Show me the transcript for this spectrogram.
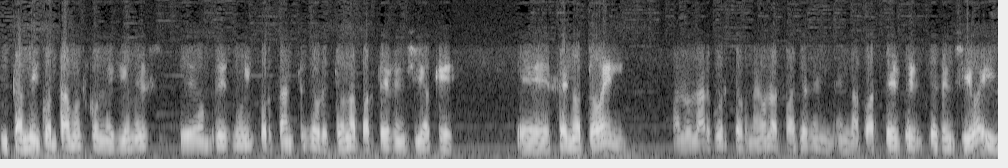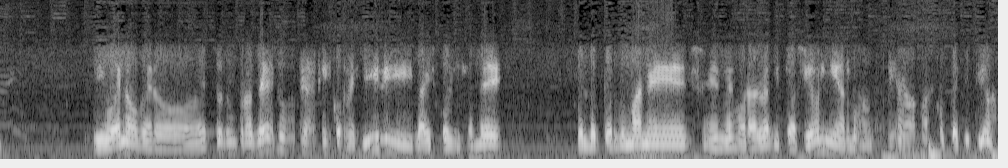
y también contamos con lesiones de hombres muy importantes, sobre todo en la parte defensiva que eh, se notó en a lo largo del torneo las fallas en, en la parte de- defensiva y, y bueno, pero esto es un proceso que hay que corregir y la disposición de del doctor Guzmán es eh, mejorar la situación y armar una liga más competitiva.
